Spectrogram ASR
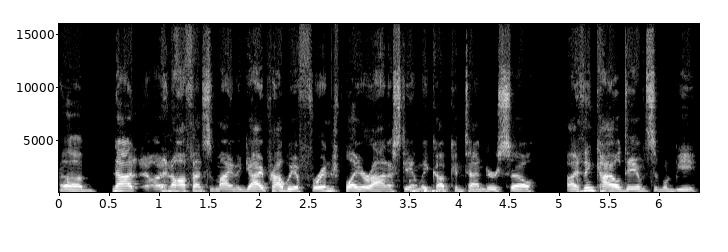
Uh, not an offensive minded guy, probably a fringe player on a Stanley Cup contender. So I think Kyle Davidson would be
